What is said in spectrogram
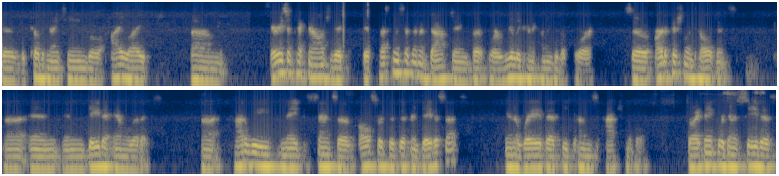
of the COVID nineteen will highlight um, areas of technology that, that customers have been adopting, but were really kind of coming to the fore. So artificial intelligence uh, and, and data analytics. Uh, how do we make sense of all sorts of different data sets in a way that becomes actionable? So I think we're going to see this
